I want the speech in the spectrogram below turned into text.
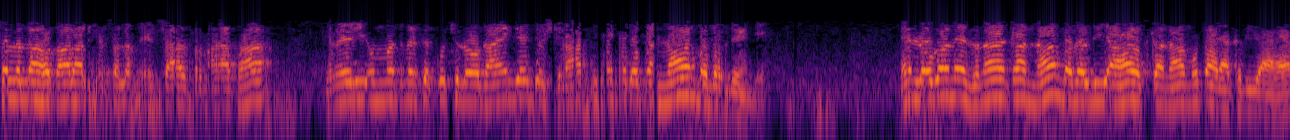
صلی اللہ تعالی علیہ وسلم نے ارشاد فرمایا تھا۔ کہ میری امت میں سے کچھ لوگ آئیں گے جو شراب پینے کے لوگ کا نام بدل دیں گے۔ ان لوگوں نے زنا کا نام بدل دیا ہے، اس کا نام متا رکھ دیا ہے۔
